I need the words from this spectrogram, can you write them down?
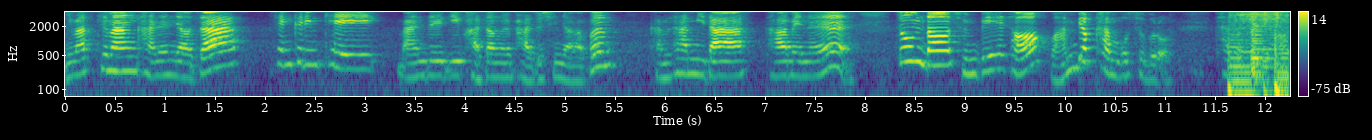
이마트만 가는 여자 생크림 케이크 만들기 과정을 봐주신 여러분 감사합니다. 다음에는 좀 더 준비해서 완벽한 모습으로 찾아뵙겠습니다.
